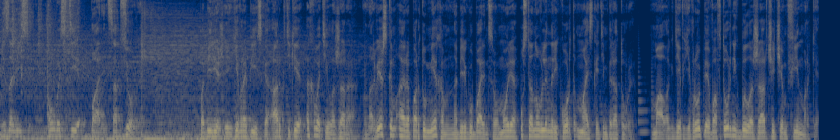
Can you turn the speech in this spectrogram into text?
Независимые новости. Барин обзервер Побережье Европейской Арктики охватила жара. В норвежском аэропорту Мехом на берегу Баренцева моря установлен рекорд майской температуры. Мало где в Европе во вторник было жарче, чем в Финмарке.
